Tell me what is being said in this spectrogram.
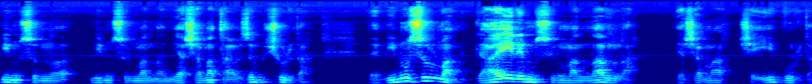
bir Müslüman bir Müslümanla yaşama tarzı şurada. Ve bir Müslüman gayrimüslimlerle yaşama şeyi burada.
